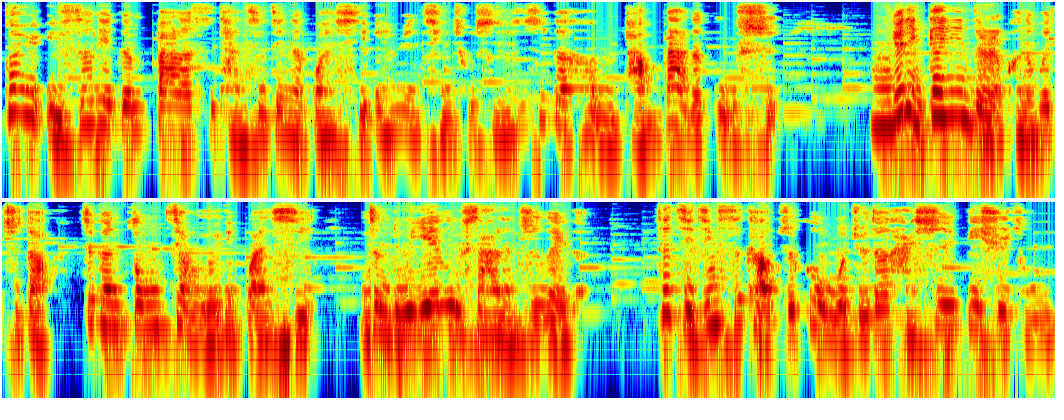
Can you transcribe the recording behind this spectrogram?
关于以色列跟巴勒斯坦之间的关系恩怨情仇，其实是个很庞大的故事。嗯，有点概念的人可能会知道，这跟宗教有一点关系，圣都耶路撒冷之类的。在几经思考之后，我觉得还是必须从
